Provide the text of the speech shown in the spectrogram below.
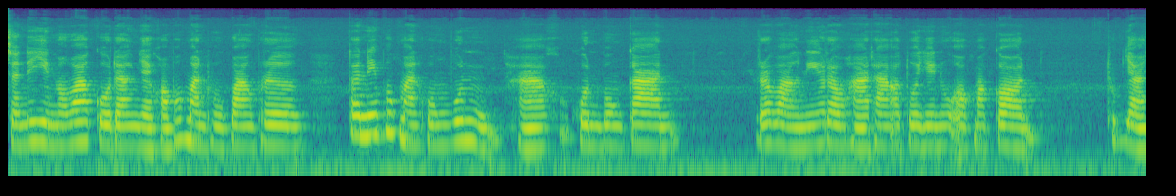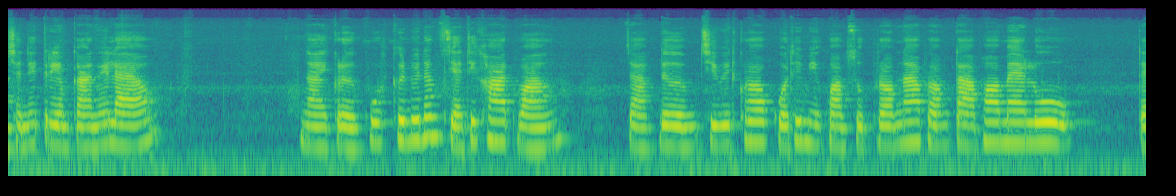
ฉันได้ยินมาว่าโกดังใหญ่ของพวกมันถูกวางเพลิง ตอนนี้พวกมันคงวุ่นหาคนบงการ ระหว่างนี้เราหาทางเอาตัวเยนูออกมาก่อน ทุกอย่างฉันได้เตรียมการไว้แล้ว นายเกริกพูดขึ้นด้วยน้ำเสียงที่คาดหวัง จากเดิมชีวิตครอบครัวที่มีความสุขพร้อมหน้าพร้อมตาพ่อแม่ลูก แต่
